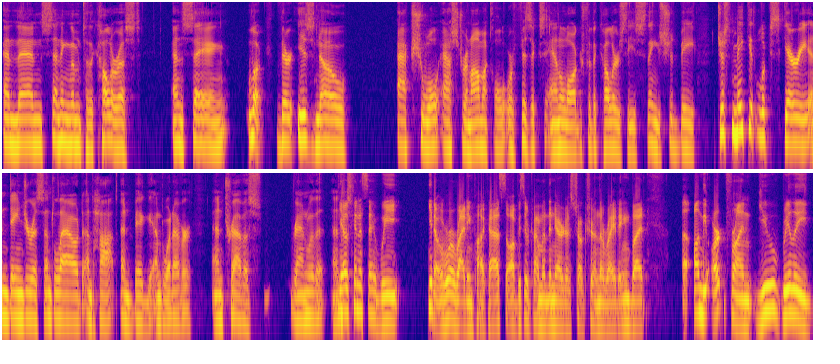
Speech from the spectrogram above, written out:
and then sending them to the colorist and saying, look, there is no actual astronomical or physics analog for the colors these things should be. Just make it look scary and dangerous and loud and hot and big and whatever. And Travis ran with it. And Yeah, I was going to say we, you know, we're a writing podcast, so obviously we're talking about the narrative structure and the writing. But uh, on the art front, you really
